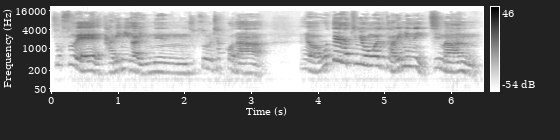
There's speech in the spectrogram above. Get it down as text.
숙소에 다리미가 있는 숙소를 찾거나 해요. 호텔 같은 경우에도 다리미는 있지만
